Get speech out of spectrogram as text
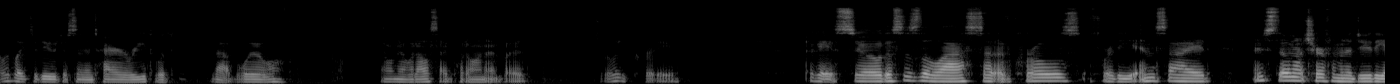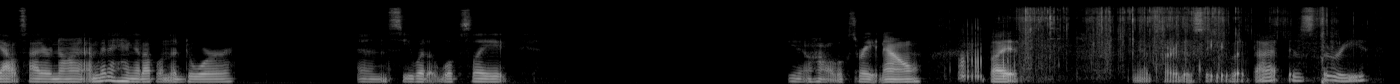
I would like to do just an entire wreath with that blue. I don't know what else I'd put on it, but it's really pretty. Okay, so this is the last set of curls for the inside. I'm still not sure if I'm going to do the outside or not. I'm going to hang it up on the door and see what it looks like. You know, how it looks right now. But it's hard to see, but that is the wreath.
